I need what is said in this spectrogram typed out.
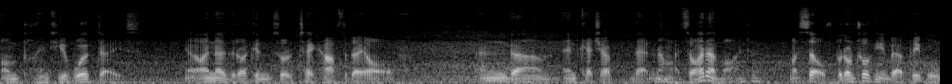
on plenty of work days. You know, I know that I can sort of take half the day off and um, and catch up that night. So I don't mind myself, but I'm talking about people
